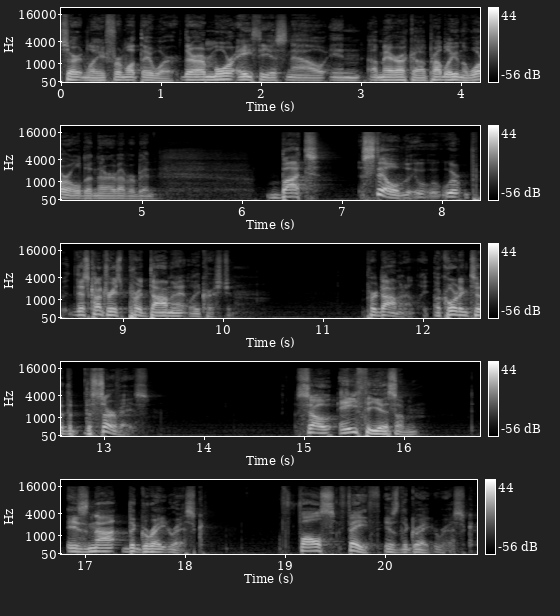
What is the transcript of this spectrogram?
certainly from what they were. There are more atheists now in America, probably in the world, than there have ever been. But still, this country is predominantly Christian predominantly, according to the, the surveys. So atheism is not the great risk. False faith is the great risk.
